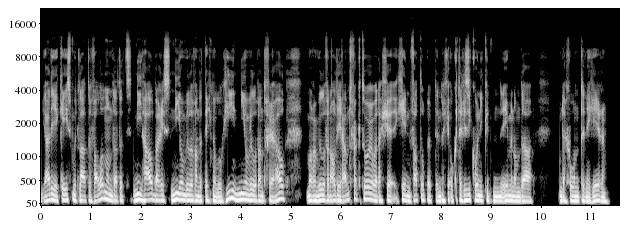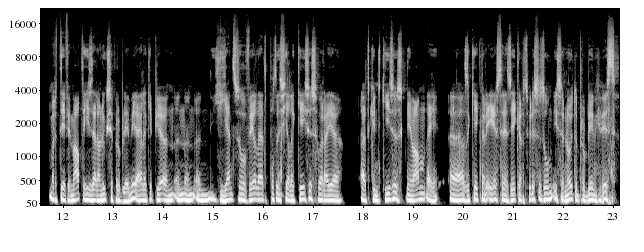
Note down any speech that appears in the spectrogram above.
ja, die case moet laten vallen, omdat het niet haalbaar is, niet omwille van de technologie, niet omwille van het verhaal, maar omwille van al die randfactoren waar dat je geen vat op hebt en dat je ook het risico niet kunt nemen om dat, om dat gewoon te negeren. Maar tv-matig is daar een luxe probleem. Eigenlijk heb je een, een, een, een gigantische hoeveelheid potentiële cases waar je uit kunt kiezen. Dus ik neem aan, hey, uh, als ik keek naar de eerste en zeker naar het tweede seizoen, is er nooit een probleem geweest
